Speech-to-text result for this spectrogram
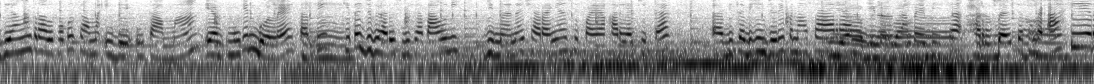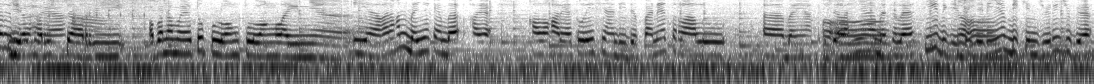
jangan terlalu fokus sama ide utama ya mungkin boleh tapi hmm. kita juga harus bisa tahu nih gimana caranya supaya karya kita uh, bisa bikin juri penasaran ya, gitu sampai bisa harus baca sampai uh, akhir iya gitu harus ya. cari apa namanya itu peluang-peluang lainnya iya karena kan banyak ya mbak kayak kalau karya tulis yang di depannya terlalu uh, banyak istilahnya uh, basa-basi begitu uh, jadinya bikin juri juga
